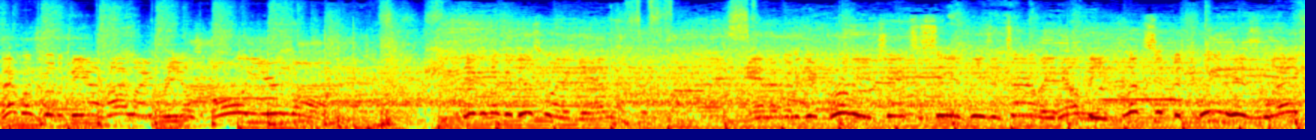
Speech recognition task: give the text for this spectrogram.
That one's going to be on highlight reels all year long. Take a look at this one again. And they're going to give Buehrle a chance to see if he's entirely healthy. He flips it between his legs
